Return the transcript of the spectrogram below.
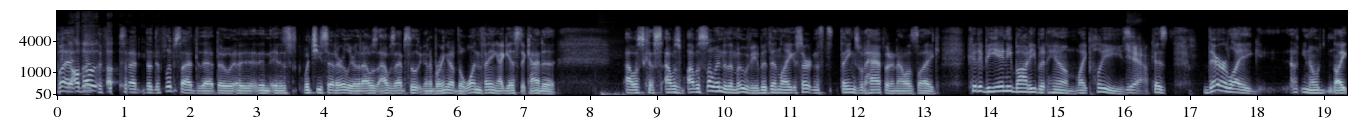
But Although, but the, flip side, the, the flip side to that though, uh, and, and is what you said earlier that I was I was absolutely going to bring up. The one thing I guess that kind of I was I was I was so into the movie, but then like certain th- things would happen, and I was like, could it be anybody but him? Like, please, Yeah. Because there are like uh, you know like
